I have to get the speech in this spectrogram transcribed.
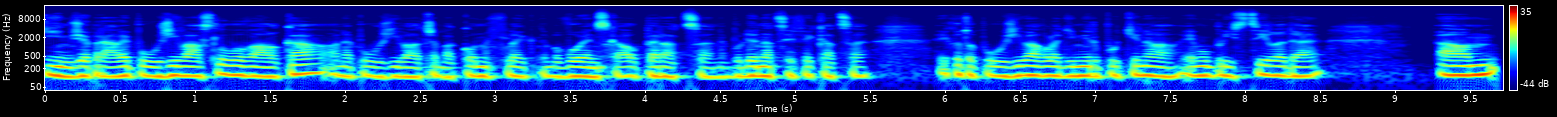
tím, že právě používá slovo válka a nepoužívá třeba konflikt nebo vojenská operace nebo denacifikace, jako to používá Vladimír Putin a jemu blízcí lidé. Um,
